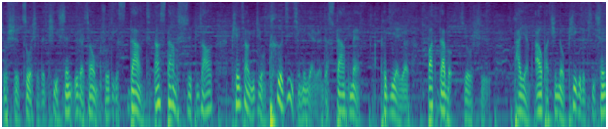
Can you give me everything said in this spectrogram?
就是做谁的替身，有点像我们说这个 stunt，当 stunt 是比较偏向于这种特技型的演员叫 stunt man 啊，特技演员，butt double 就是他演 Al Pacino 屁股的替身，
